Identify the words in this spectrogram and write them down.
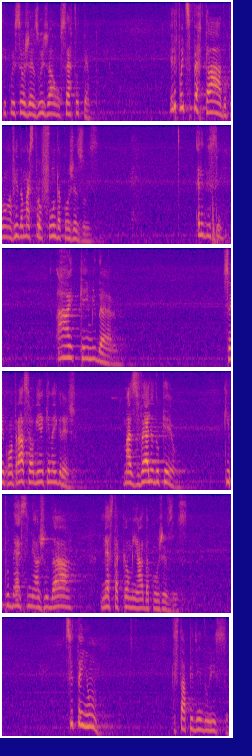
que conheceu Jesus já há um certo tempo. Ele foi despertado para uma vida mais profunda com Jesus. Ele disse: Ai, quem me dera se encontrasse alguém aqui na igreja, mais velho do que eu, que pudesse me ajudar nesta caminhada com Jesus. Se tem um que está pedindo isso,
